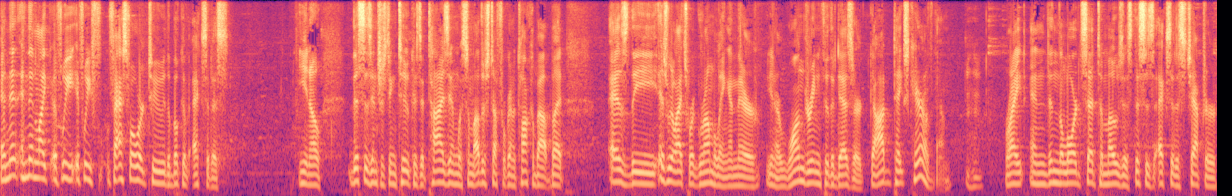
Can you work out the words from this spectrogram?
And then and then like if we if we f- fast forward to the book of Exodus, you know, this is interesting too because it ties in with some other stuff we're going to talk about. But as the Israelites were grumbling and they're you know wandering through the desert, God takes care of them, mm-hmm. right? And then the Lord said to Moses, "This is Exodus chapter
